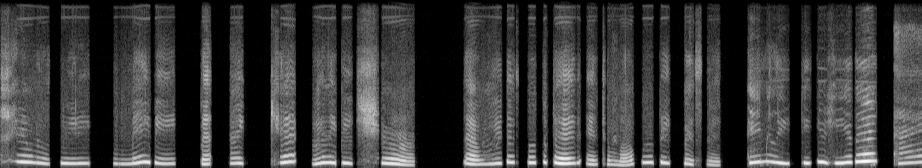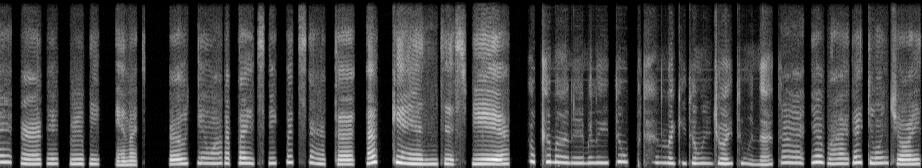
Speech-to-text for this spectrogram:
I don't know, sweetie. Maybe, but I can't really be sure. Now, you just go to bed, and tomorrow will be Christmas. Emilie, did you hear that? I heard it, Ruby, and I suppose you want to play Secret Santa again this year. Oh, come on, Emilie. Don't pretend like you don't enjoy doing that. Uh, you're right, I do enjoy it.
